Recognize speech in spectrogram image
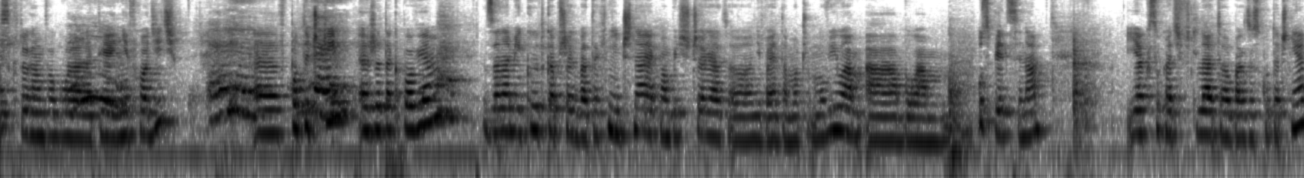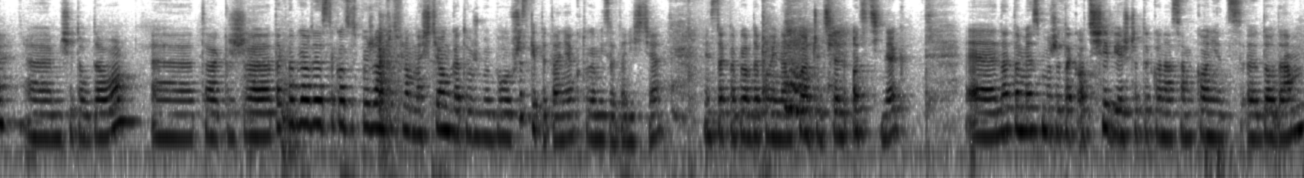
z którym w ogóle lepiej nie wchodzić e, w potyczki, e, że tak powiem. Za nami krótka przerwa techniczna, jak mam być szczera, to nie pamiętam o czym mówiłam, a byłam uspiec syna. Jak słuchać w tle, to bardzo skutecznie e, mi się to udało. E, także tak naprawdę z tego, co spojrzałam przed chwilą na ściągę, to już by były wszystkie pytania, które mi zadaliście, więc tak naprawdę powinnam kończyć ten odcinek. E, natomiast może tak od siebie jeszcze tylko na sam koniec e, dodam,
